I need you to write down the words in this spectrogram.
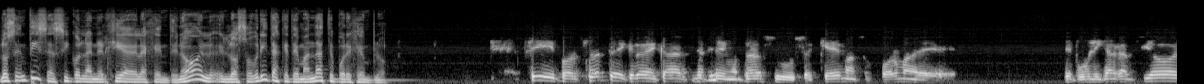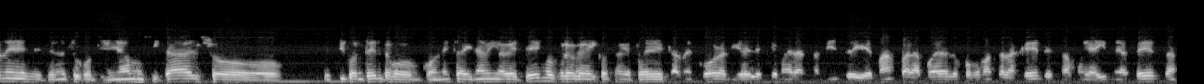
Lo sentís así con la energía de la gente, ¿no? En, en los sobritas que te mandaste, por ejemplo. Sí, por suerte creo que cada artista tiene que encontrar su, su esquema, su forma de, de publicar canciones, de tener su continuidad musical. Yo estoy contento con, con esa dinámica que tengo, creo que hay cosas que pueden estar mejor a nivel de esquema de lanzamiento y demás para poder darle un poco más a la gente, está muy ahí, muy atenta.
